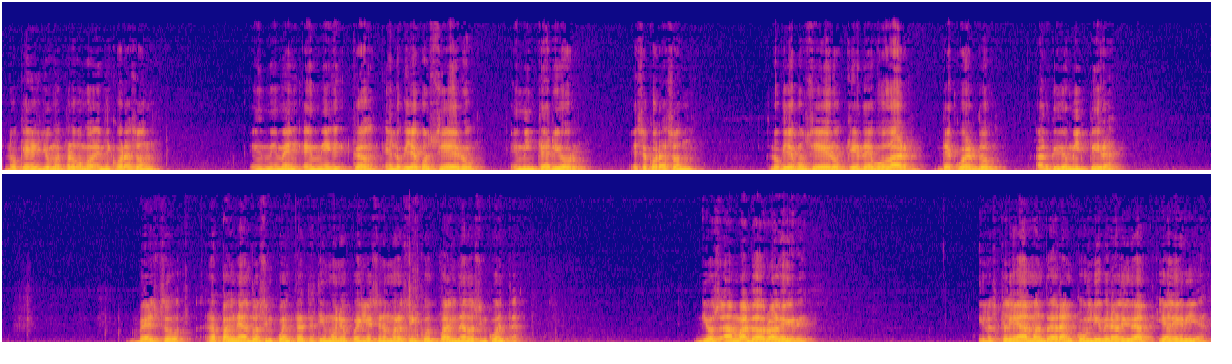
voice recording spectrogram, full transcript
lo que yo me propongo en mi corazón en, mi, en, en lo que yo considero, en mi interior, ese corazón, lo que yo considero que debo dar de acuerdo a lo que Dios me inspira. Verso, la página 250, testimonio para iglesia número 5, página 250. Dios ama al dador alegre, y los que le aman darán con liberalidad y alegría.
